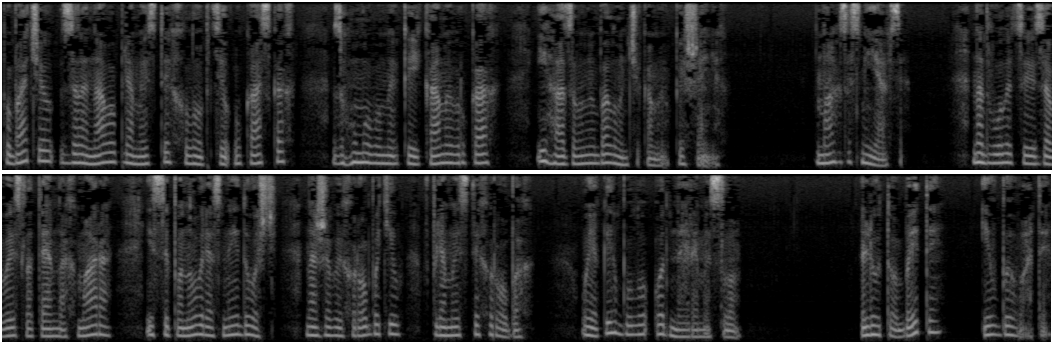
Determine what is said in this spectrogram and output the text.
побачив зеленаво плямистих хлопців у касках з гумовими кийками в руках і газовими балончиками в кишенях. Мах засміявся. Над вулицею зависла темна хмара і сипонув рясний дощ на живих роботів в плямистих робах, у яких було одне ремесло люто бити і вбивати.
